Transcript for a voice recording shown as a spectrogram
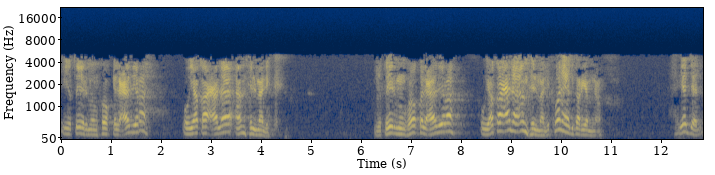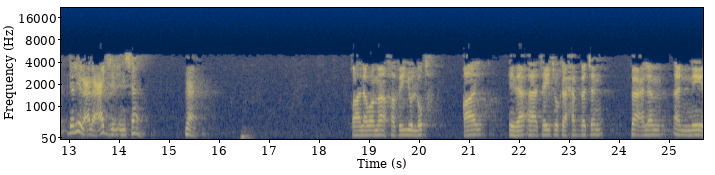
يطير من فوق العذرة ويقع على أنف الملك. يطير من فوق العذرة ويقع على أنف الملك ولا يقدر يمنعه. يدل دليل على عجز الإنسان. نعم. قال وما خفي اللطف؟ قال إذا آتيتك حبة فاعلم أني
